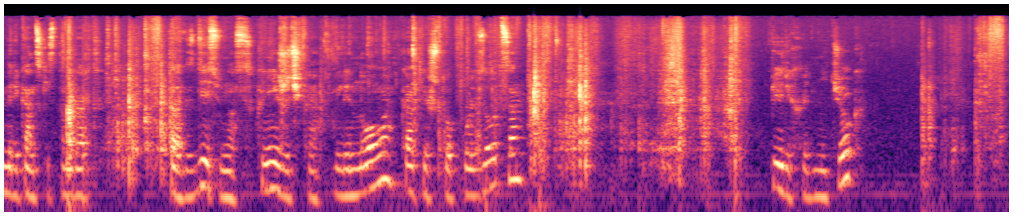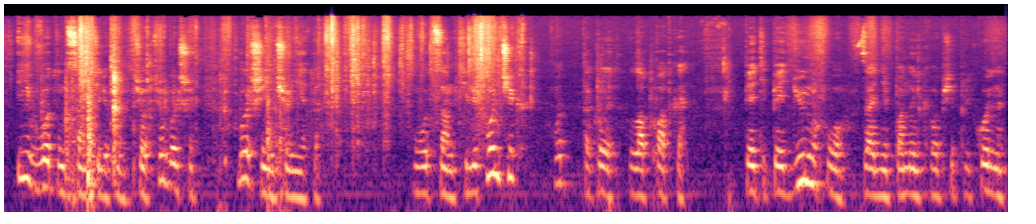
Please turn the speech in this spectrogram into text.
американский стандарт. Так, здесь у нас книжечка Lenovo, как и что пользоваться. Переходничок. И вот он сам телефон. Все, все больше, больше ничего нету. Вот сам телефончик. Вот вот лопатка. 5,5 дюймов. О, задняя панелька вообще прикольно.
